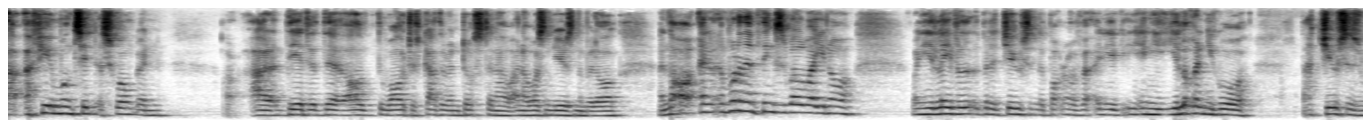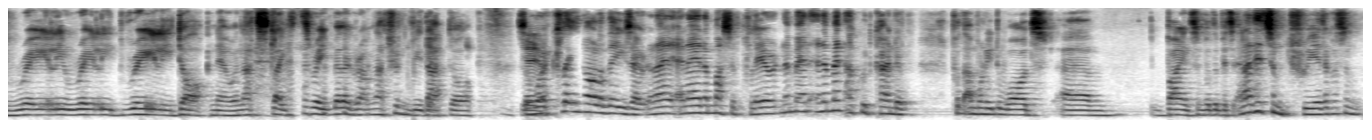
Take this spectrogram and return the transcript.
a, a few months into squonking, I, they, they, all, they were all just gathering dust, and I, and I wasn't using them at all. And, the, and one of them things as well, where you know, when you leave a little bit of juice in the bottom of it, and you and you, you look at it and you go. That juice is really, really, really dark now, and that's like three milligram. That shouldn't be that dark. So Yeah, I'm to clean all of these out, and I and I had a massive clear, and I meant and it meant I could kind of put that money towards um, buying some other bits. And I did some trades. I got some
